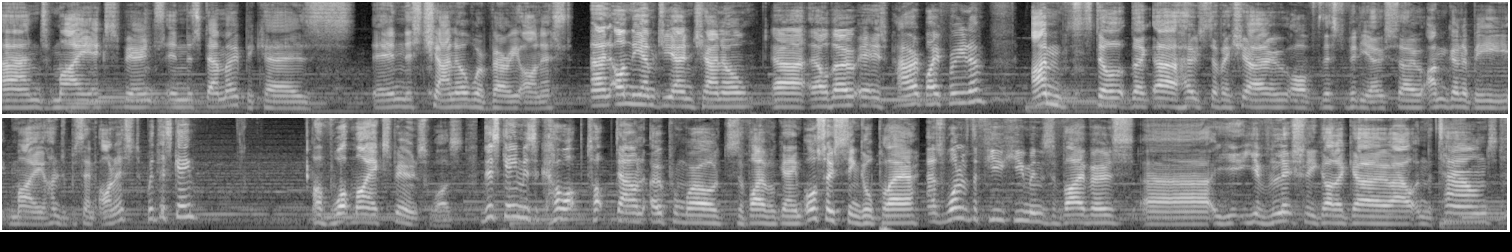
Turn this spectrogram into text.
and my experience in this demo because in this channel we're very honest. And on the MGN channel, uh, although it is powered by Freedom, I'm still the uh, host of a show of this video, so I'm going to be my 100% honest with this game of what my experience was. This game is a co-op top-down open world survival game, also single player. As one of the few human survivors, uh, you've literally got to go out in the towns,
